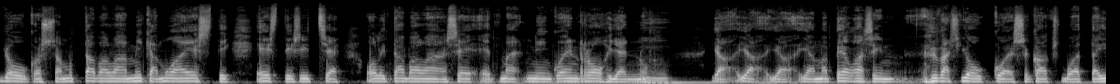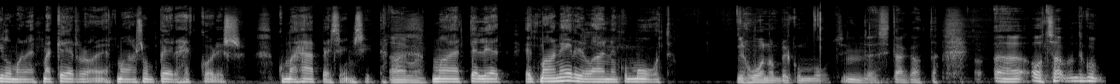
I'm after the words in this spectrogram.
joukossa, mutta tavallaan mikä mua esti, esti sit se oli tavallaan se, että mä niin kuin en rohjennut. Mm. Ja, ja, ja, ja mä pelasin hyvässä joukkueessa kaksi vuotta ilman, että mä kerroin, että mä asun perhekodissa, kun mä häpesin sitä. Aivan. Mä ajattelin, että, että mä oon erilainen kuin muut huonompi kuin muut sitten mm. sitä kautta. Oletko niin kuin,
